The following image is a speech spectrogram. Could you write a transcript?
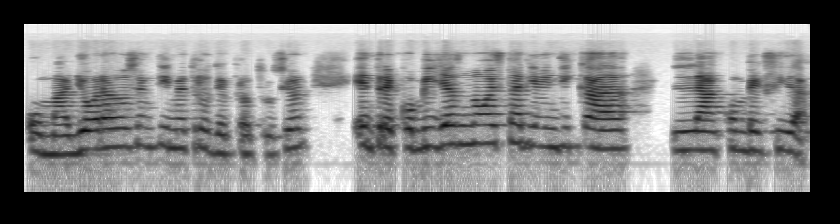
o mayor a 2 centímetros de protrusión, entre comillas, no estaría indicada la convexidad.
